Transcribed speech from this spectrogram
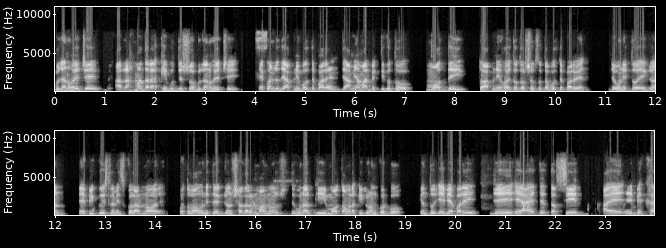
বোঝানো হয়েছে আর রাহমা দ্বারা কি উদ্দেশ্য বোঝানো হয়েছে? এখন যদি আপনি বলতে পারেন যে আমি আমার ব্যক্তিগত মত দেই, তো আপনি হয়তো দর্শক শ্রোতা বলতে পারবেন যে উনি তো একজন বিজ্ঞ ইসলামী স্কলার নয়, অথবা উনি তো একজন সাধারণ মানুষ উনার কি মত, আমরা কি গ্রহণ করব? কিন্তু এই ব্যাপারে যে এই আয়াতের তাফসির এই ব্যাখ্যা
